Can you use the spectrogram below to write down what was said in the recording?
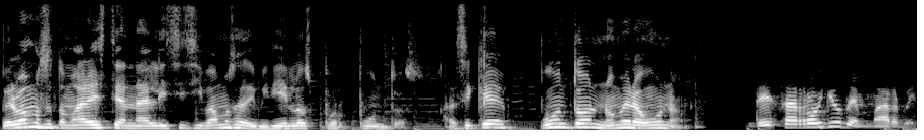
Pero vamos a tomar este análisis y vamos a dividirlos por puntos. Así que, punto número 1. Desarrollo de Marvel.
